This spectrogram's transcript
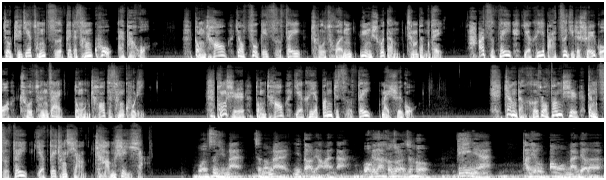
就直接从子飞的仓库来发货。董超要付给子飞储存、运输等成本费，而子飞也可以把自己的水果储存在董超的仓库里。同时，董超也可以帮着子飞卖水果。这样的合作方式让子飞也非常想尝试一下。我自己卖只能卖一到两万单，我跟他合作了之后，第一年他就帮我卖掉了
